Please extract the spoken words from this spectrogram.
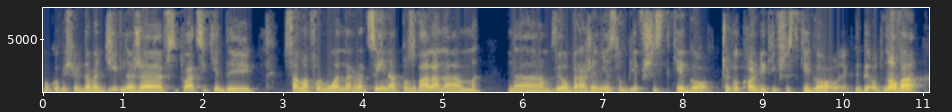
mogłoby się wydawać dziwne, że w sytuacji, kiedy sama formuła narracyjna pozwala nam na wyobrażenie sobie wszystkiego, czegokolwiek i wszystkiego jak gdyby od nowa,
